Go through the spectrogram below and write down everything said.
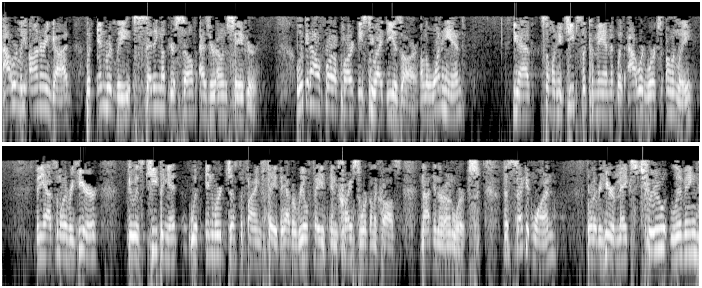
Outwardly honoring God, but inwardly setting up yourself as your own Savior. Look at how far apart these two ideas are. On the one hand, you have someone who keeps the commandment with outward works only. Then you have someone over here who is keeping it with inward justifying faith. They have a real faith in Christ's work on the cross, not in their own works. The second one, the one over here, makes true living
